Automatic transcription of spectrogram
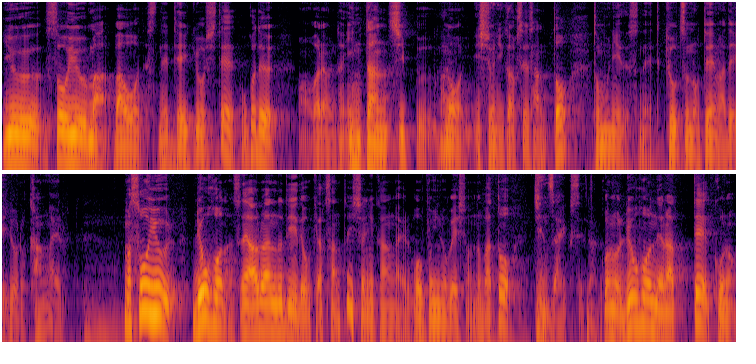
いう、そういうまあ場をですね提供してここで我々のインターンシップの一緒に学生さんと共にですね共通のテーマでいろいろ考える、まあ、そういう両方なんですね。R&D でお客さんと一緒に考えるオープンイノベーションの場と人材育成。この両方を狙ってこの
